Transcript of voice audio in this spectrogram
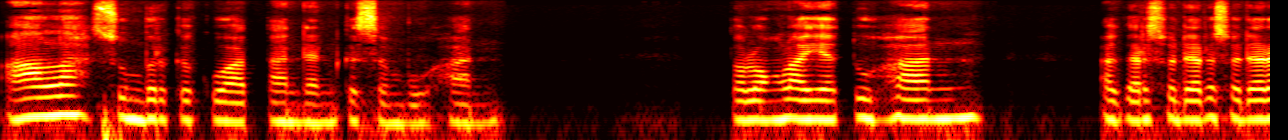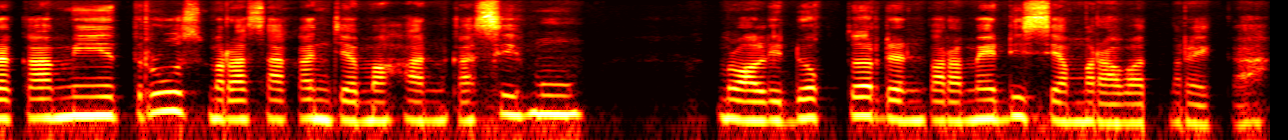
Allah sumber kekuatan dan kesembuhan. Tolonglah ya Tuhan, agar saudara-saudara kami terus merasakan jamahan kasih-Mu melalui dokter dan para medis yang merawat mereka.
